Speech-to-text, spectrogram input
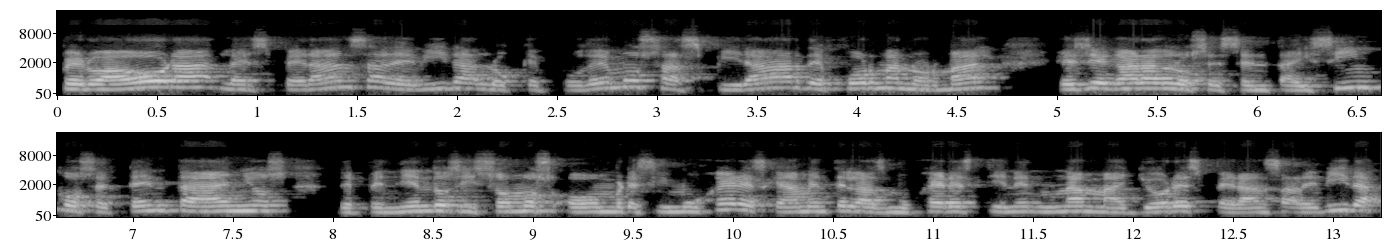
pero ahora la esperanza de vida, lo que podemos aspirar de forma normal es llegar a los 65, 70 años, dependiendo si somos hombres y mujeres. Generalmente las mujeres tienen una mayor esperanza de vida.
